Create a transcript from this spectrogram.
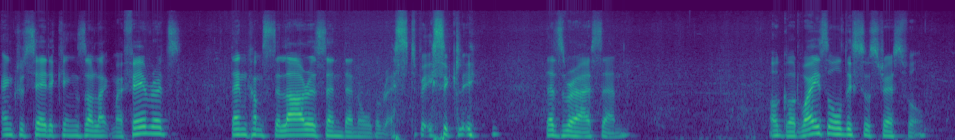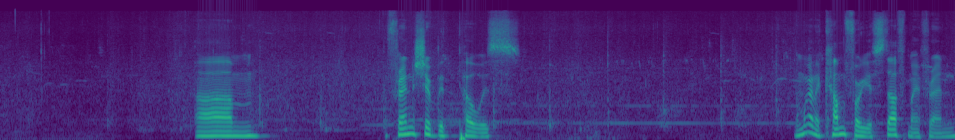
and Crusader Kings are like my favorites. Then comes Stellaris and then all the rest, basically. That's where I stand. Oh god, why is all this so stressful? Um, friendship with Poes. I'm gonna come for your stuff, my friend.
